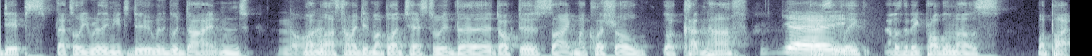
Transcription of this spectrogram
dips. That's all you really need to do with a good diet. And Nice. my last time I did my blood test with the doctors, like my cholesterol got cut in half. Yeah, Basically, that was the big problem. I was my pipe,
